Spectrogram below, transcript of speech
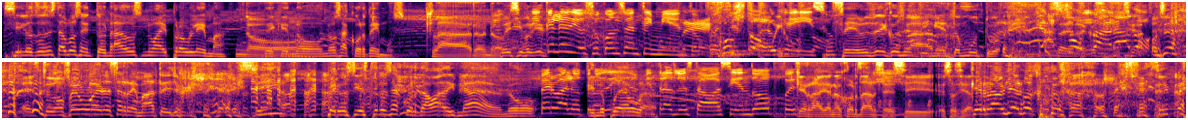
si los dos estamos entonados, no hay problema No. de que no nos acordemos. Claro, no. Pues sí, porque que le dio su consentimiento pues, Justo, en todo lo uy, que justo. hizo. se dieron el consentimiento mutuo. O sea, estuvo fue bueno ese remate, yo creo. Sí, pero si este no se acordaba de nada, no. Pero al otro no día, mientras lo estaba haciendo, pues... Qué rabia no acordarse, Sí. sí, eso sí. Qué rabia no acordar. Sí, pero,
